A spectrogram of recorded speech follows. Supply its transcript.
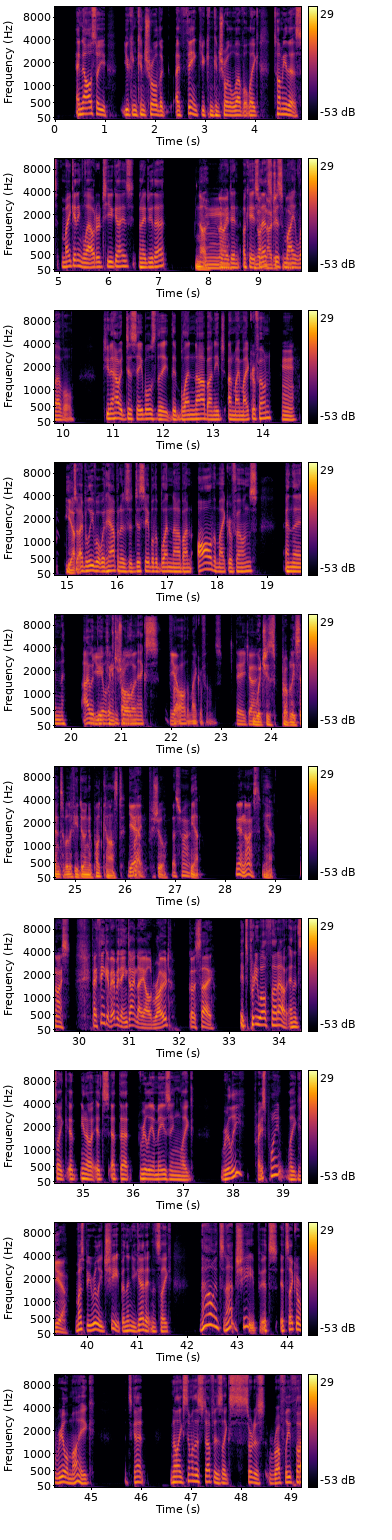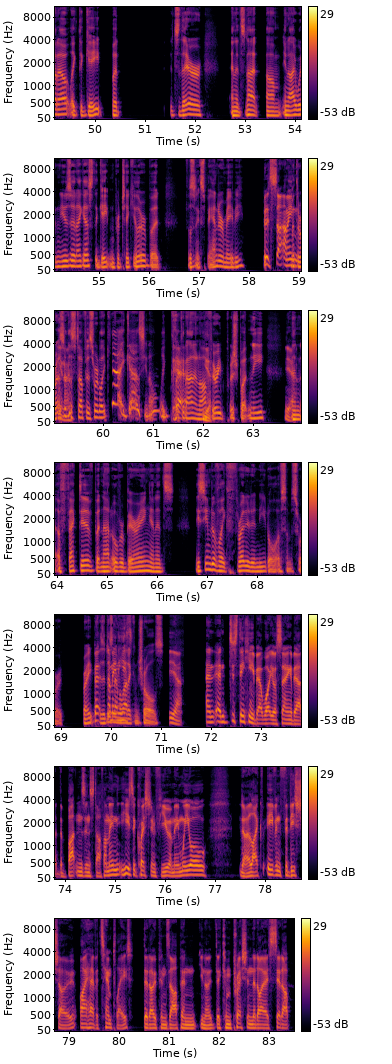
and also you you can control the. I think you can control the level. Like, tell me this: Am I getting louder to you guys when I do that? No. No, I didn't. Okay, so not that's just my level. Do you know how it disables the the blend knob on each on my microphone? Hmm. Yeah. So I believe what would happen is to disable the blend knob on all the microphones, and then I would be You able to control control the mix for Yep. all the microphones. There you go. Which is probably sensible if you're doing a podcast. Yeah. Right, for sure. That's right. Yeah. Yeah. Nice. Yeah. Nice. They think of everything, don't they? Old Rode. Got to say. It's pretty well thought out, and it's like it, you know, it's at that really amazing, like, really price point. Like, Yeah. it must be really cheap, and then you get it, and it's like, no, it's not cheap. It's it's like a real mic. It's got, you know, like some of the stuff is like sort of roughly thought out, like the gate, but it's there, and it's not. Um, you know, I wouldn't use it. I guess the gate in particular, but if it was an expander, maybe. But it's. I mean, But the rest you of know, the stuff is sort of like, yeah, I guess, you know, like click Yeah. it on and off, Yeah. very push buttony Yeah. and effective, but not overbearing. And it's they seem to have like threaded a needle of some sort, right? But, Because it doesn't mean, have a lot of controls. Yeah. And and just thinking about what you're saying about the buttons and stuff. I mean, here's a question for you. I mean, we all, you know, like even for this show, I have a template that opens up and, you know, the compression that I set up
